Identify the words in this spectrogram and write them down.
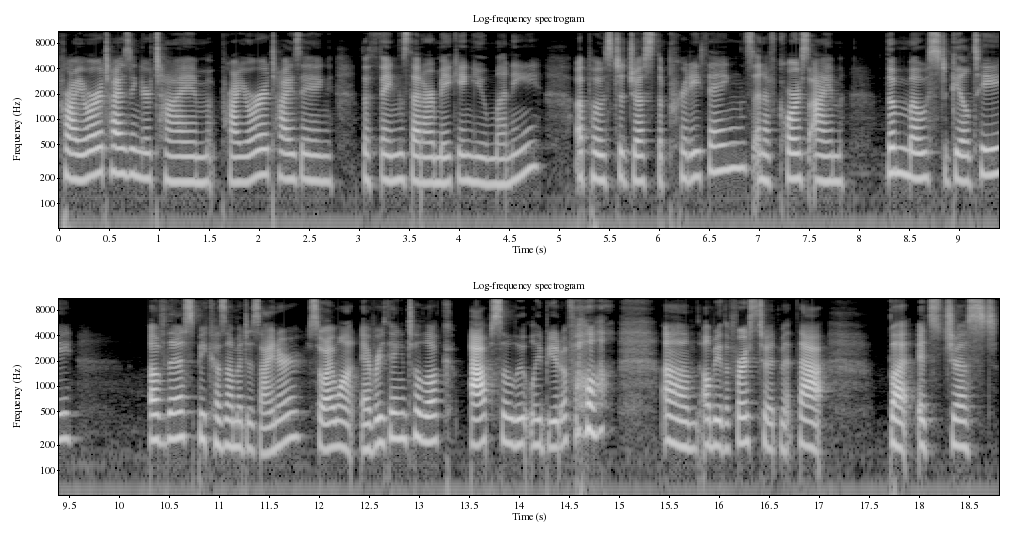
prioritizing your time, prioritizing the things that are making you money, opposed to just the pretty things. And of course, I'm the most guilty of this because I'm a designer. So, I want everything to look absolutely beautiful. um, I'll be the first to admit that. But it's just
